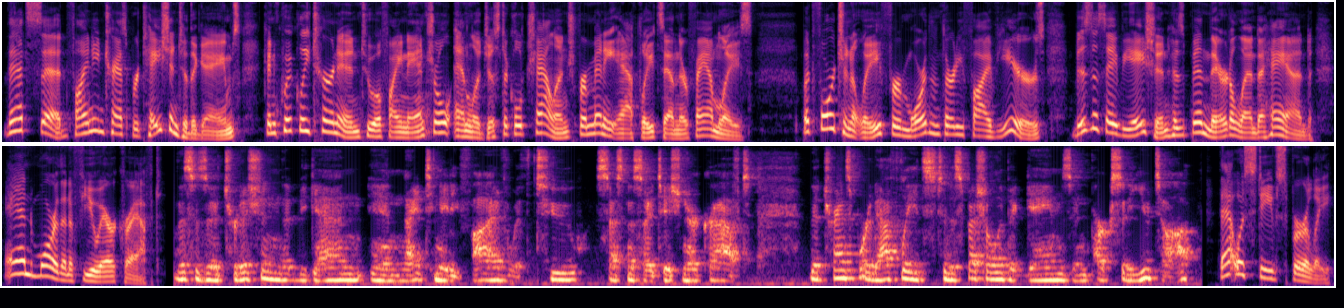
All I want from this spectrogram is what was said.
That said, finding transportation to the Games can quickly turn into a financial and logistical challenge for many athletes and their families. But fortunately, for more than 35 years, business aviation has been there to lend a hand, and more than a few aircraft. This is a tradition that began in 1985 with two Cessna Citation aircraft that transported athletes to the Special Olympic Games in Park City, Utah. That was Steve Spurley,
